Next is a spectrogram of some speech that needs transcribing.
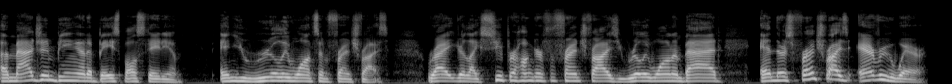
Imagine being at a baseball stadium and you really want some french fries, right? You're like super hungry for french fries. You really want them bad. And there's french fries everywhere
